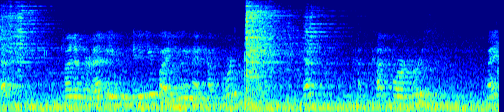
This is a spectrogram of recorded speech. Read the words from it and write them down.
Yeah, trying to prevent me from hitting you by doing that cut forward. Yeah, cut, cut forward first, right?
